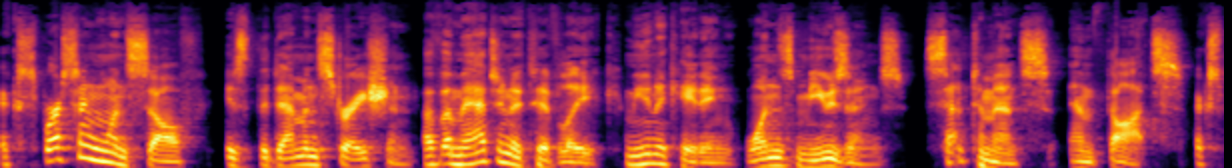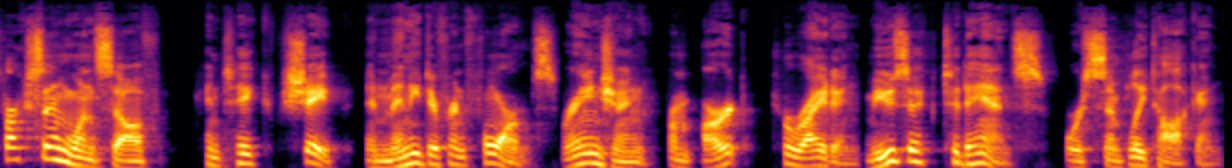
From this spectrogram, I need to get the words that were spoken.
Expressing oneself is the demonstration of imaginatively communicating one's musings, sentiments, and thoughts. Expressing oneself can take shape in many different forms, ranging from art to writing, music to dance, or simply talking.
